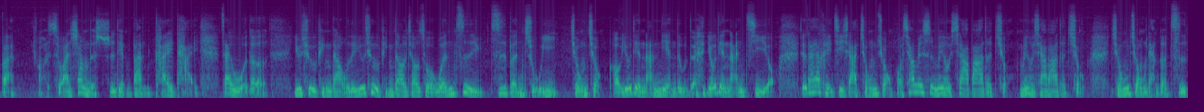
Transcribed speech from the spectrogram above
半。啊，晚上的十点半开台，在我的 YouTube 频道，我的 YouTube 频道叫做“文字与资本主义囧囧”，哦，有点难念，对不对？有点难记哦，就大家可以记一下“囧囧”哦，下面是没有下巴的“囧”，没有下巴的“囧，囧囧”两个字，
